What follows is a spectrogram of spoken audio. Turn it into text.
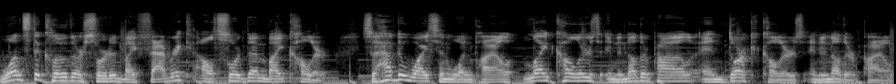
Once the clothes are sorted by fabric, I'll sort them by color. So have the whites in one pile, light colors in another pile, and dark colors in another pile.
